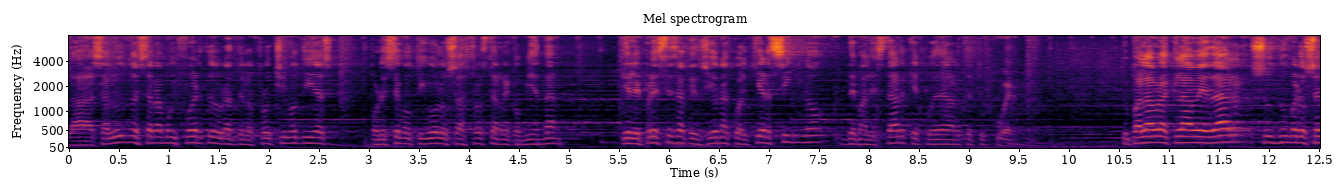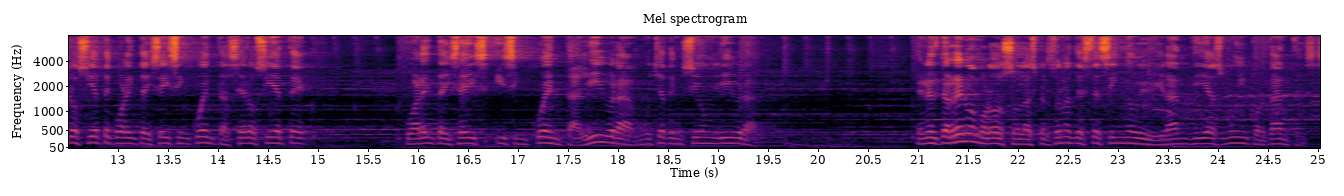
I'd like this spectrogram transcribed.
La salud no estará muy fuerte durante los próximos días, por este motivo los astros te recomiendan que le prestes atención a cualquier signo de malestar que pueda darte tu cuerpo. Tu palabra clave dar sus números 07 46 50 07 46 y 50. Libra, mucha atención Libra. En el terreno amoroso, las personas de este signo vivirán días muy importantes.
